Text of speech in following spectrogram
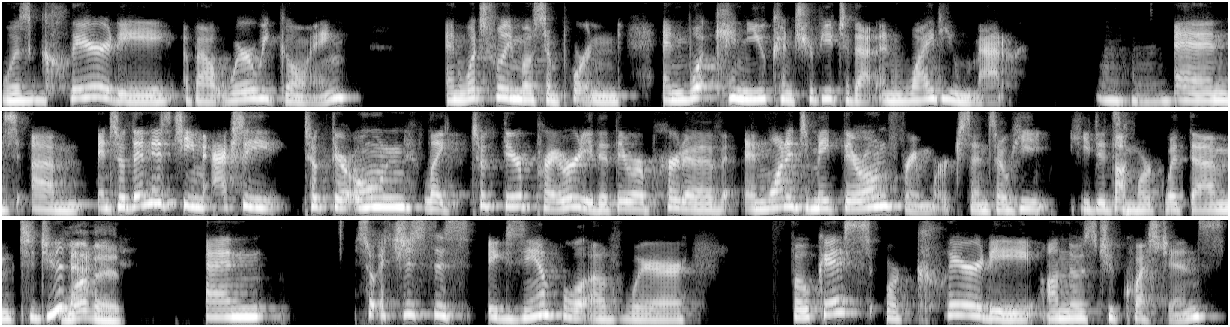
was mm. clarity about where are we going and what's really most important and what can you contribute to that and why do you matter? Mm-hmm. And um, and so then his team actually took their own like took their priority that they were a part of and wanted to make their own frameworks. And so he he did some work with them to do that. Love it. And so it's just this example of where focus or clarity on those two questions.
